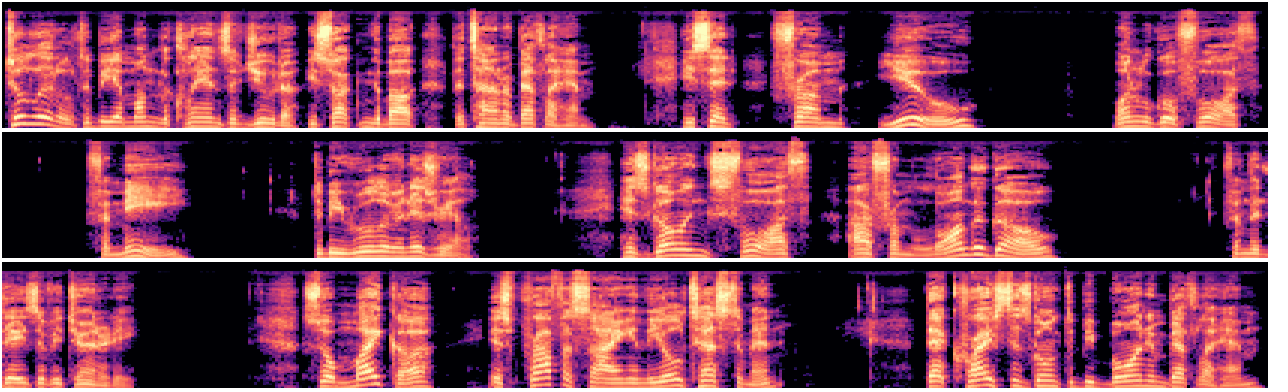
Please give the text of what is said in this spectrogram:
too little to be among the clans of Judah. He's talking about the town of Bethlehem. He said, From you, one will go forth for me to be ruler in Israel. His goings forth are from long ago, from the days of eternity. So Micah is prophesying in the Old Testament that Christ is going to be born in Bethlehem.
